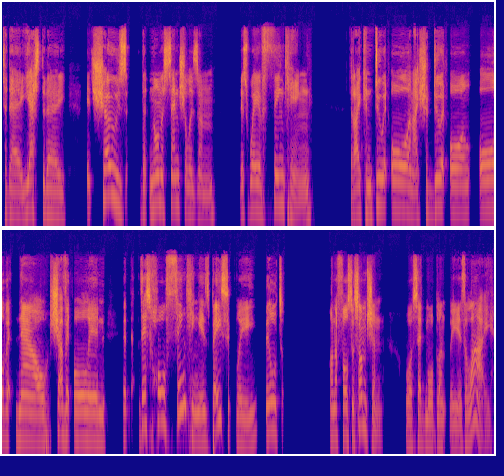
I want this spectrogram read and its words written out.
today, yesterday, it shows that non essentialism, this way of thinking, that I can do it all and I should do it all, all it now, shove it all in, that this whole thinking is basically built on a false assumption, or said more bluntly, is a lie.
